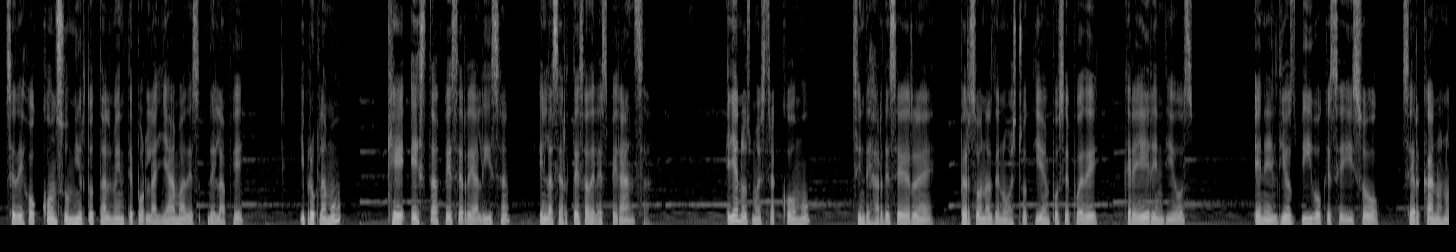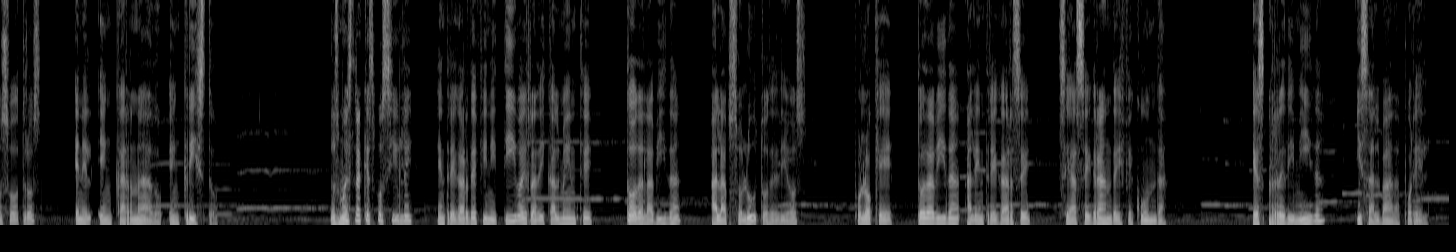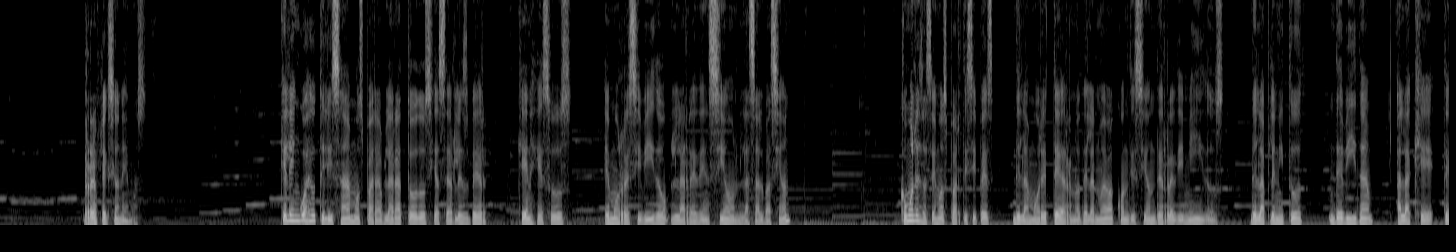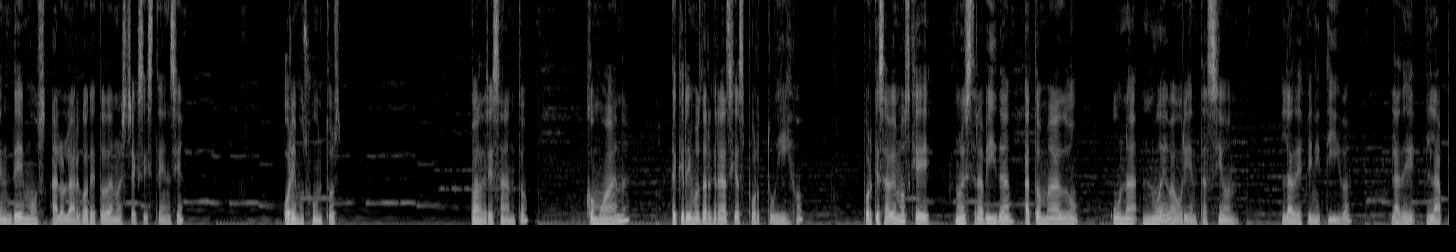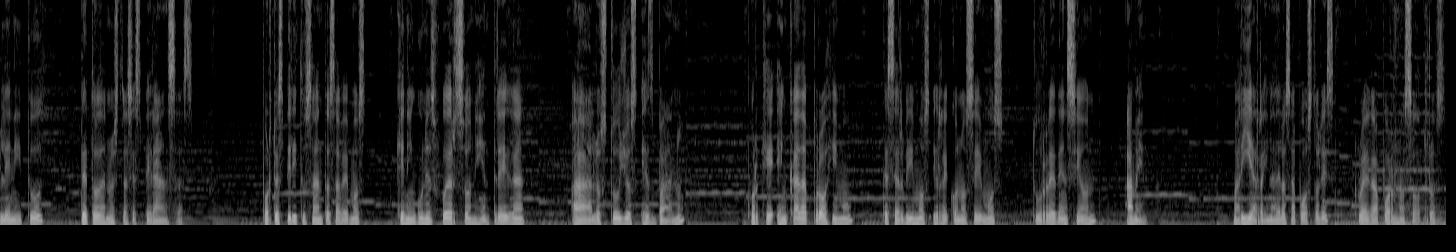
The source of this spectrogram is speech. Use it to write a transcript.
se dejó consumir totalmente por la llama de, la fe y proclamó que esta fe se realiza en la certeza de la esperanza. Ella nos muestra cómo, sin dejar de ser eh, personas de nuestro tiempo, se puede creer en Dios, en el Dios vivo que se hizo cercano a nosotros, en el encarnado, en Cristo nos muestra que es posible entregar definitiva y radicalmente toda la vida al absoluto de Dios, por lo que toda vida al entregarse se hace grande y fecunda. Es redimida y salvada por Él. Reflexionemos. ¿Qué lenguaje utilizamos para hablar a todos y hacerles ver que en Jesús hemos recibido la redención, la salvación? ¿Cómo les hacemos partícipes del amor eterno, de la nueva condición de redimidos, de la plenitud de vida a la que tendemos a lo largo de toda nuestra existencia? Oremos juntos. Padre Santo, como Ana, te queremos dar gracias por tu Hijo, porque sabemos que nuestra vida ha tomado una nueva orientación, la definitiva, la de la plenitud de todas nuestras esperanzas. Por tu Espíritu Santo sabemos que ningún esfuerzo ni entrega a los tuyos es vano, porque en cada prójimo te servimos y reconocemos tu redención. Amén. María, Reina de los Apóstoles, ruega por nosotros.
